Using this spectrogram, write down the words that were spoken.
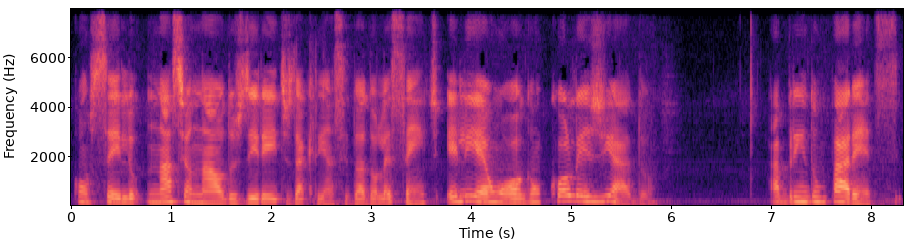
Conselho Nacional dos Direitos da Criança e do Adolescente, ele é um órgão colegiado. Abrindo um parêntese,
